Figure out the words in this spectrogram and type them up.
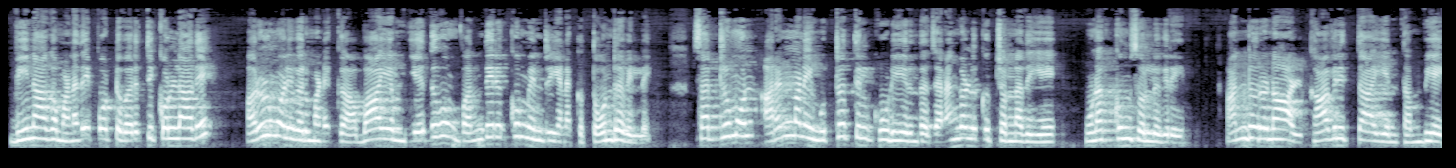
வீணாக மனதை போட்டு வருத்தி கொள்ளாதே. அருள்மொழிவர்மனுக்கு அபாயம் எதுவும் வந்திருக்கும் என்று எனக்கு தோன்றவில்லை. சற்று முன் அரண்மனை முற்றத்தில் கூடியிருந்த ஜனங்களுக்கு சொன்னதையே உனக்கும் சொல்லுகிறேன். அன்றொரு நாள் காவிரித்தாய் என் தம்பியை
